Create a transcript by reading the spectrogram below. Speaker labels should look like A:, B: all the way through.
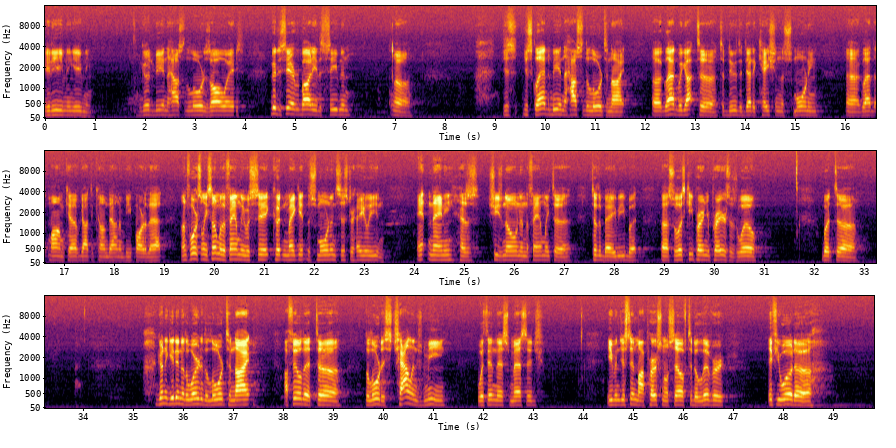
A: Good evening, evening. Good to be in the house of the Lord as always. Good to see everybody this evening. Uh, just, just glad to be in the house of the Lord tonight. Uh, glad we got to, to do the dedication this morning. Uh, glad that Mom Kev got to come down and be part of that. Unfortunately, some of the family was sick, couldn't make it this morning. Sister Haley and Aunt Nanny, as she's known in the family to, to the baby, but uh, so let's keep in your prayers as well. But uh, going to get into the word of the Lord tonight. I feel that uh, the Lord has challenged me within this message, even just in my personal self, to deliver, if you would, a,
